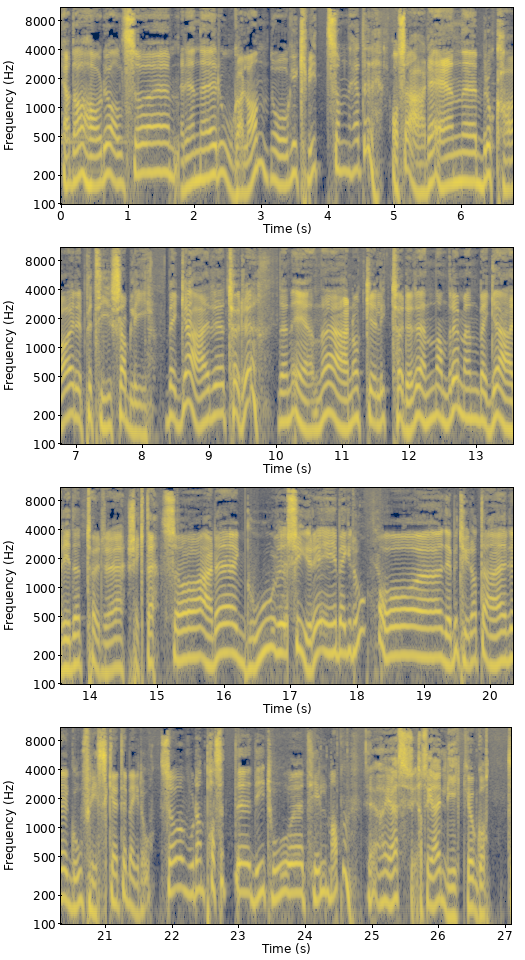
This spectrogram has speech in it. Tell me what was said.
Ja, da har du altså eh, en Rogaland Någe Kvitt, som den heter. Og så er det en eh, Brocard Petit Chablis. Begge er tørre. Den ene er nok litt tørrere enn den andre, men begge er i det tørre sjiktet. Så er det god syre i begge to, og det betyr at det er god friskhet i begge to. Så hvordan passet eh, de to eh, til maten? Ja, jeg, altså jeg liker jo godt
